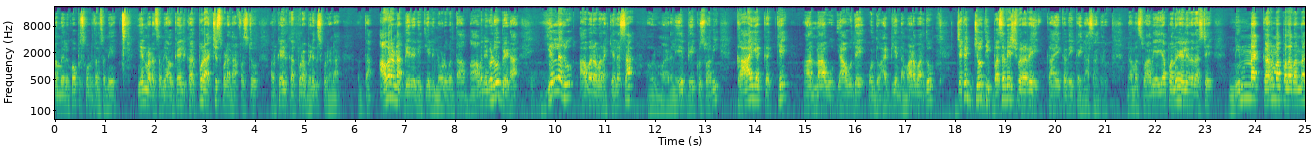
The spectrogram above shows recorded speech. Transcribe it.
ನಮ್ಮ ಮೇಲೆ ಕೋಪಿಸ್ಕೊಬಿಡ್ತಾರೆ ಸ್ವಾಮಿ. ಏನು ಮಾಡೋದು ಸ್ವಾಮಿ? ಅವ್ರ ಕೈಯಲ್ಲಿ ಕರ್ಪೂರ ಹಚ್ಚಿಸ್ಬಿಡೋಣ ಫಸ್ಟು ಅವ್ರ ಕೈಯಲ್ಲಿ ಕರ್ಪೂರ ಬೆಳಗಿಸ್ಬಿಡೋಣ ಅಂತ. ಅವರನ್ನು ಬೇರೆ ರೀತಿಯಲ್ಲಿ ನೋಡುವಂತಹ ಭಾವನೆಗಳೂ ಬೇಡ. ಎಲ್ಲರೂ ಅವರವರ ಕೆಲಸ ಅವರು ಮಾಡಲೇಬೇಕು ಸ್ವಾಮಿ. ಕಾಯಕಕ್ಕೆ ನಾವು ಯಾವುದೇ ಒಂದು ಅಡ್ಡಿಯನ್ನು ಮಾಡಬಾರ್ದು. ಜಗಜ್ಯೋತಿ ಬಸವೇಶ್ವರರೇ ಕಾಯಕವೇ ಕೈಲಾಸ ಅಂದರು ನಮ್ಮ ಸ್ವಾಮಿ ಅಯ್ಯಪ್ಪನೂ ಹೇಳಿರೋದಷ್ಟೇ ನಿನ್ನ ಕರ್ಮ ಫಲವನ್ನು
